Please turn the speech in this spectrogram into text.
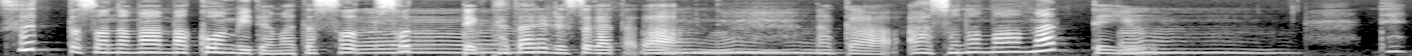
ふっとそのまんまコンビでまたそそって立たれる姿が、なんかあそのままっていう。で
